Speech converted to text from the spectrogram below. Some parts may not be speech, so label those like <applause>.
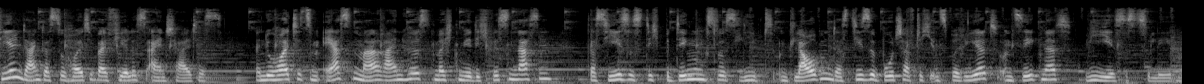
Vielen Dank, dass du heute bei Fearless einschaltest. Wenn du heute zum ersten Mal reinhörst, möchten wir dich wissen lassen, dass Jesus dich bedingungslos liebt und glauben, dass diese Botschaft dich inspiriert und segnet, wie Jesus zu leben.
